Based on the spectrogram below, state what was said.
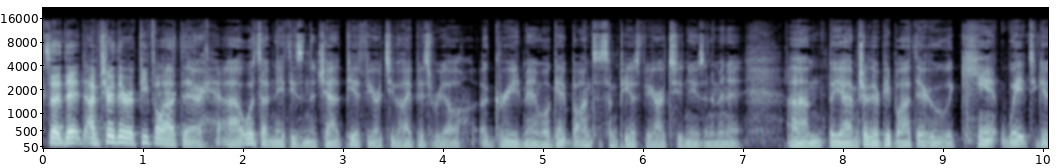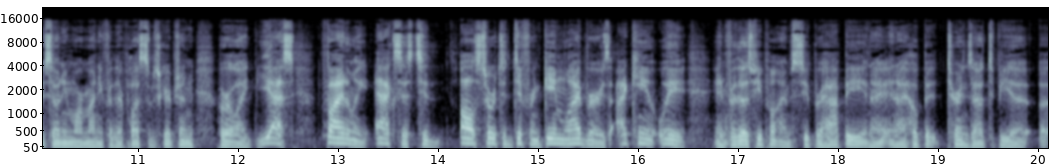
so that, I'm sure there are people out there. Uh, what's up, Nathan's in the chat? PSVR 2 hype is real. Agreed, man. We'll get onto some PSVR 2 news in a minute. Um, but yeah, I'm sure there are people out there who like, can't wait to give Sony more money for their Plus subscription, who are like, yes, finally, access to all sorts of different game libraries. I can't wait. And for those people, I'm super happy, and I and I hope it turns out to be a, a,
